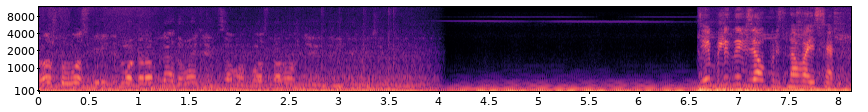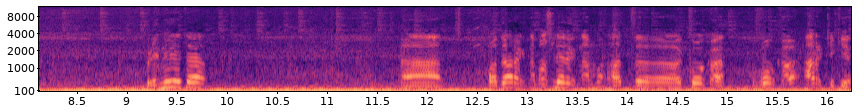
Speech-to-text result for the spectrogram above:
Раз что у вас впереди два корабля, давайте самое поосторожнее навигируйте. Где блины взял, признавайся? Блины это а, подарок напоследок нам от э, Кока Волка Арктики,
